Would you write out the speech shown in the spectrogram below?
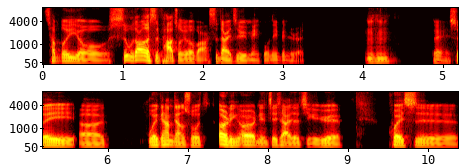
差不多有十五到二十趴左右吧，是来自于美国那边的人。嗯哼，对，所以呃，我也跟他们讲说，二零二二年接下来的几个月会是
